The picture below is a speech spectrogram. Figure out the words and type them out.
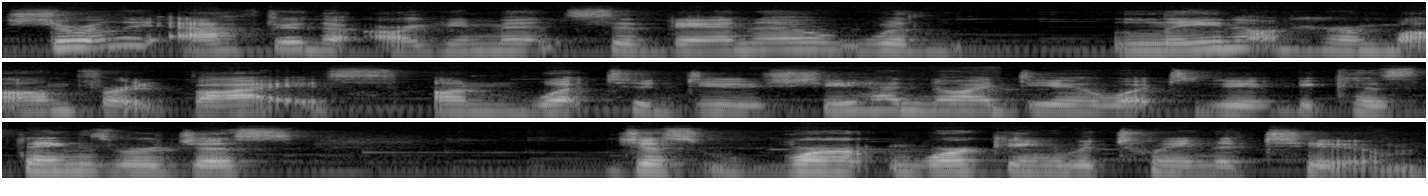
Shortly after the argument, Savannah would lean on her mom for advice on what to do. She had no idea what to do because things were just just weren't working between the two.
